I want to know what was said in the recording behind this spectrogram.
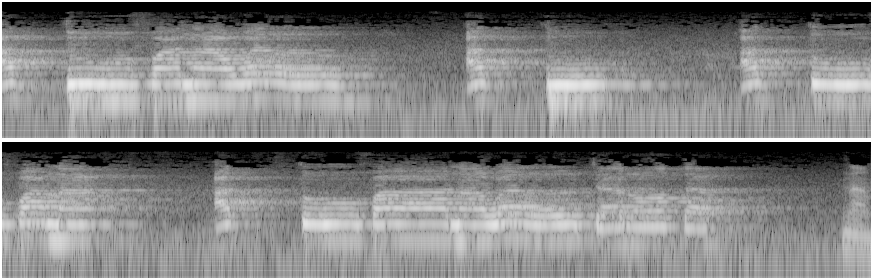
Addu fana wal addu addu fana addu fana wal jarada Naam.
